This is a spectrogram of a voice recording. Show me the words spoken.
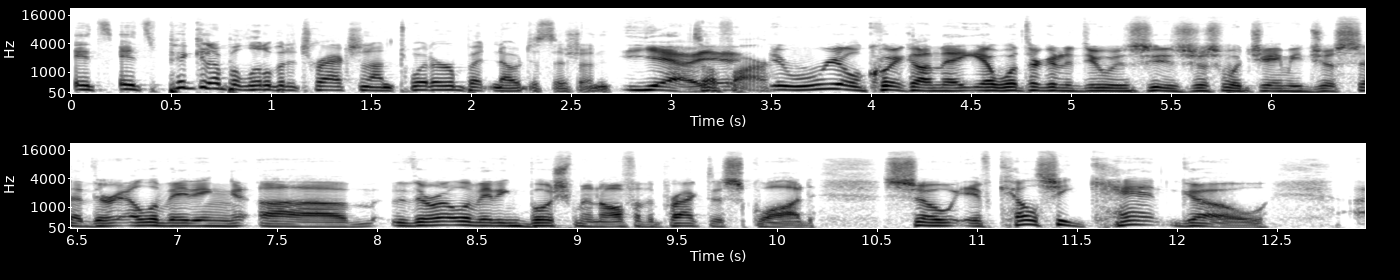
It's it's picking up a little bit of traction on Twitter, but no decision. Yeah, so far. eh, real quick on that. Yeah, what they're going to do is is just what Jamie just said. They're elevating um, they're elevating Bushman off of the practice squad. So if Kelce can't go, uh,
